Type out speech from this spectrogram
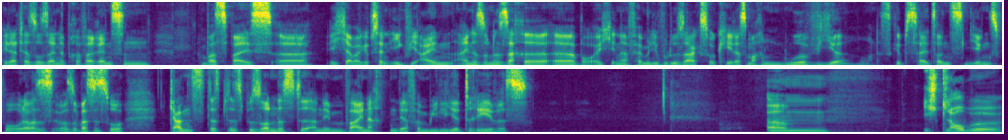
Jeder hat ja so seine Präferenzen, was weiß äh, ich, aber gibt es denn irgendwie ein, eine so eine Sache äh, bei euch in der Family, wo du sagst, okay, das machen nur wir und das gibt es halt sonst nirgendwo? Oder was ist, also was ist so ganz das, das Besonderste an dem Weihnachten der Familie Dreves? Ähm, ich glaube,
